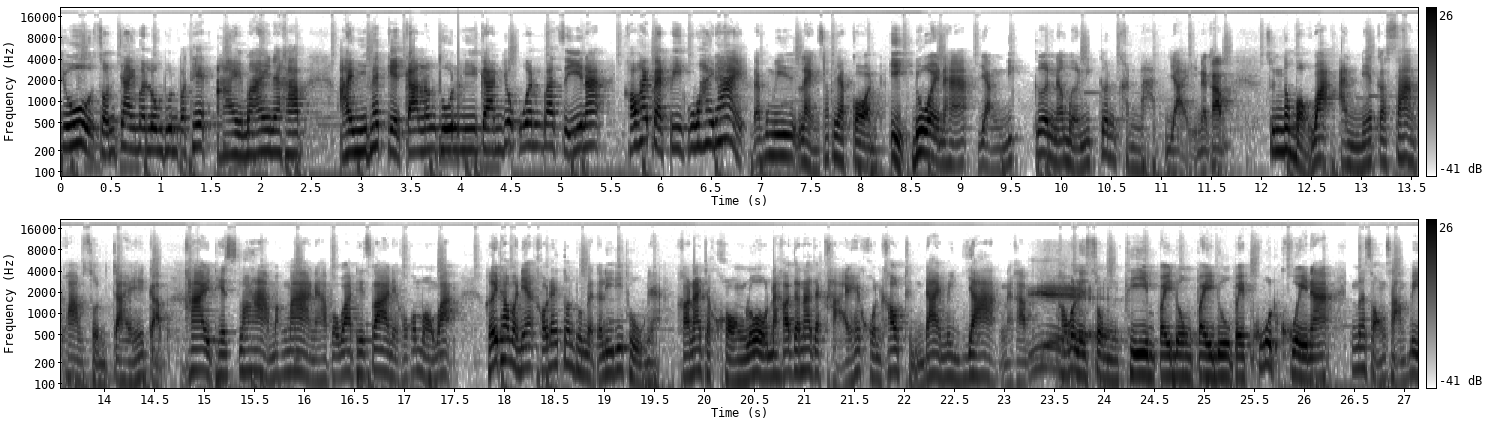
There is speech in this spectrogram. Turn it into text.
จูสนใจมาลงทุนประเทศไอไหมนะครับไอมีแพ็กเกจการลงทุนมีการยกเว้นภาษีนะเขาให้ 8 ปีกูให้ได้ แต่กูมีแหล่งทรัพยากรอีกด้วยนะฮะ อย่างนิกเกิลนะเหมือนนิกเกิลขนาดใหญ่นะครับ ซึ่งต้องบอกว่าอันนี้ก็สร้างความสนใจให้กับค่ายเทสลามาก ๆ นะครับ เพราะว่าเทสลาเนี่ยเขาก็มองว่า เฮ้ยถ้าวันเนี้ยเขาได้ต้นทุนแบตเตอรี่ที่ถูกเนี่ยเขาน่าจะครองโลกนะเขาจะน่าจะขายให้คนเข้าถึงได้ไม่ยากนะครับเขาก็เลยส่งทีมไปดงไปดูไปพูดคุยนะ เมื่อ 2-3 ปี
